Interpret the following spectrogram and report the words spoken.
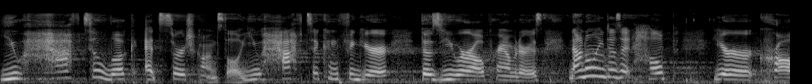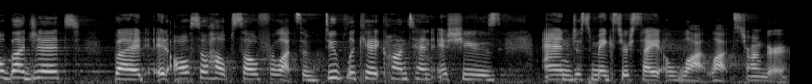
you have to look at Search Console. You have to configure those URL parameters. Not only does it help your crawl budget, but it also helps solve for lots of duplicate content issues and just makes your site a lot, lot stronger.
